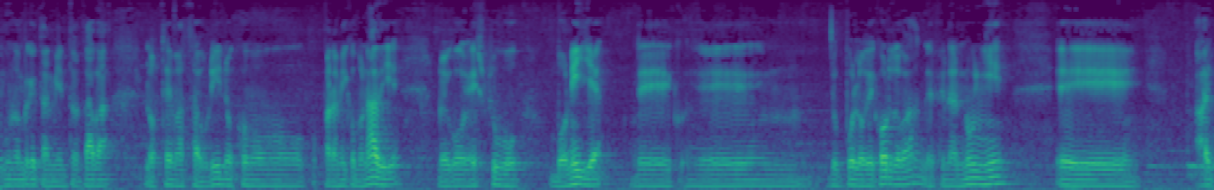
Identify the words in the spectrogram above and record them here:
un hombre que también trataba los temas taurinos como para mí como nadie. Luego estuvo Bonilla, de, eh, de un pueblo de Córdoba, de Fernán Núñez. Eh, hay,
